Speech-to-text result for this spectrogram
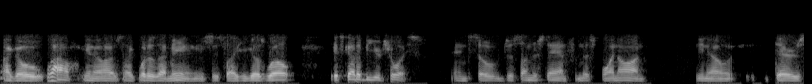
I go, wow. You know, I was like, What does that mean? And he's just like, he goes, Well, it's got to be your choice. And so just understand from this point on, you know, there's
